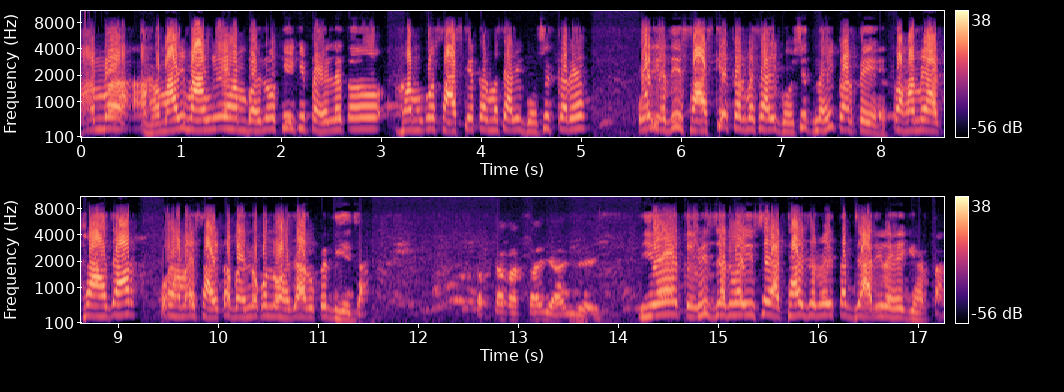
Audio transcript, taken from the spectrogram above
हम हमारी मांगे हम बहनों की कि पहले तो हमको शासकीय कर्मचारी घोषित करें और यदि शासकीय कर्मचारी घोषित नहीं करते हैं तो हमें अठारह हज़ार और हमारे सहायता बहनों को नौ हज़ार रूपए दिए जाए। कब तक हड़ताल जारी रहेगी? ये तेईस जनवरी से अट्ठाईस जनवरी तक जारी रहेगी हड़ताल।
